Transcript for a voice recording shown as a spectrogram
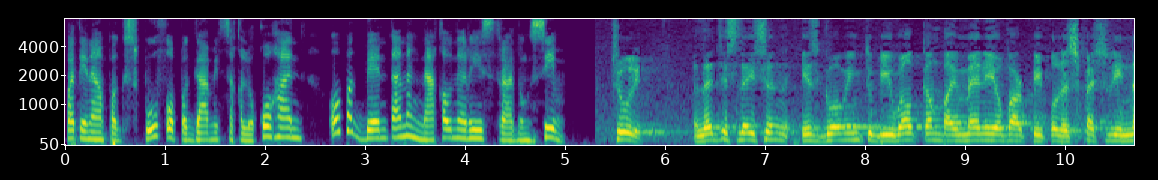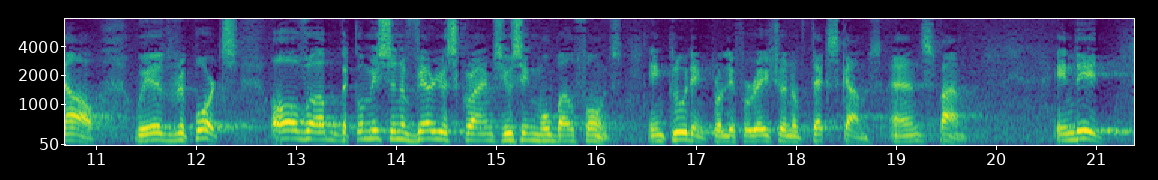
pati na ang pag-spoof o paggamit sa kalokohan o pagbenta ng nakaw na rehistradong SIM. Truly, legislation is going to be welcomed by many of our people, especially now with reports of uh, the commission of various crimes using mobile phones, including proliferation of text scams and spam. Indeed,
